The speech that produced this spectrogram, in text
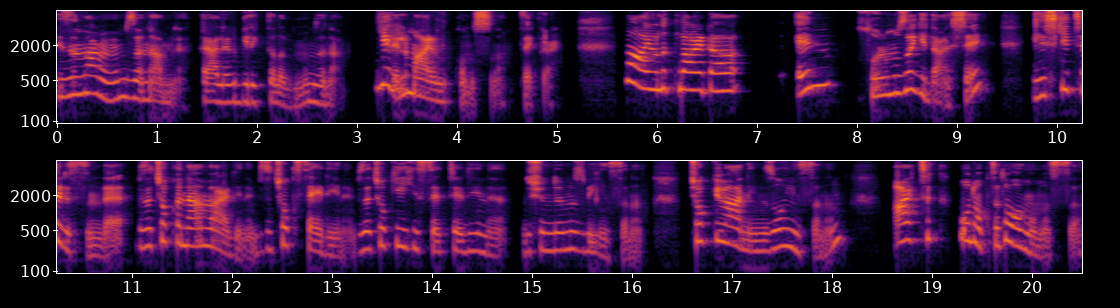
izin vermememiz önemli. Kararları birlikte alabilmemiz önemli. Gelelim ayrılık konusuna tekrar. Ayrılıklarda en sorumuza giden şey ilişki içerisinde bize çok önem verdiğini, bizi çok sevdiğini, bize çok iyi hissettirdiğini düşündüğümüz bir insanın, çok güvendiğimiz o insanın artık o noktada olmaması.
